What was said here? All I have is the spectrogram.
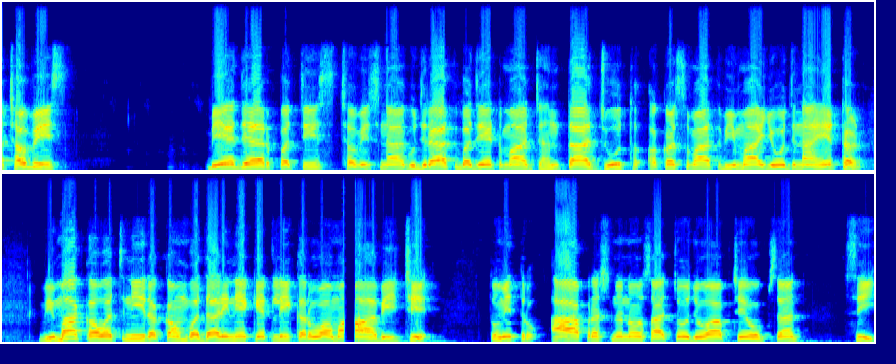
છવ્વીસ બે હજાર પચીસ છવ્વીસના ગુજરાત બજેટમાં જનતા જૂથ અકસ્માત વીમા યોજના હેઠળ વીમા કવચની રકમ વધારીને કેટલી કરવામાં આવી છે? તો મિત્રો, આ પ્રશ્નનો સાચો જવાબ છે ઓપ્શન સી,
